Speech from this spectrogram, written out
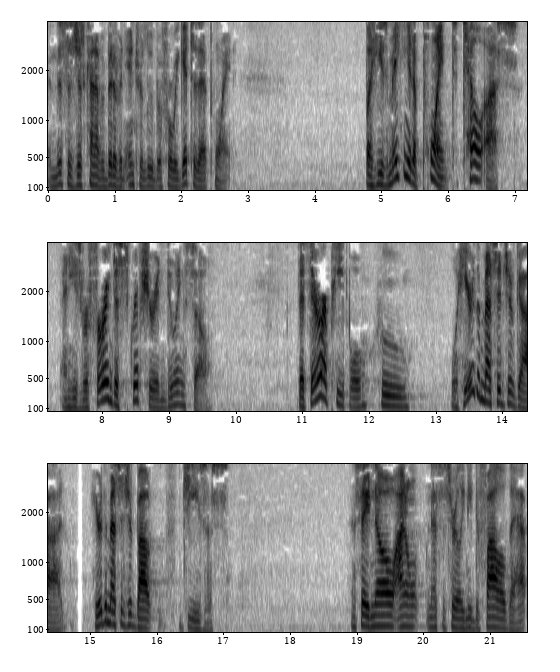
And this is just kind of a bit of an interlude before we get to that point. But he's making it a point to tell us, and he's referring to Scripture in doing so, that there are people who will hear the message of God, hear the message about Jesus, and say, No, I don't necessarily need to follow that.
